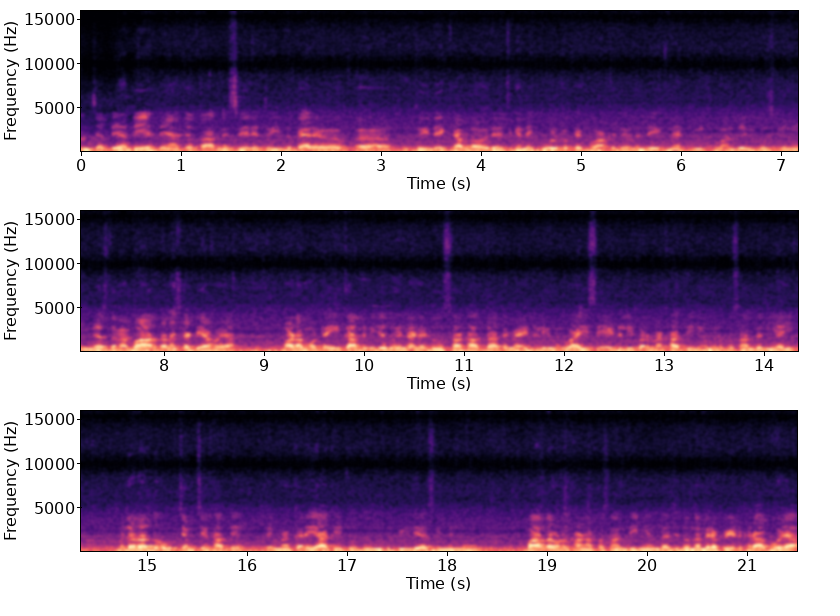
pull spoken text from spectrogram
ਹੁਣ ਚੱਲਦੇ ਆ ਦੇਖਦੇ ਆ ਜਤਾਰ ਨੇ ਸਵੇਰੇ ਤੁਸੀਂ ਦੁਪਹਿਰ ਤੁਸੀਂ ਦੇਖਿਆ ਵਲੌਗ ਦੇ ਵਿੱਚ ਕਹਿੰਦੇ ਗੋਲ ਗੱਪੇ ਖਵਾ ਕੇ ਦੇ ਉਹਨੇ ਦੇਖਣਾ ਕੀ ਖਵਾਉਂਦੇ ਵੀ ਕੁਝ ਕਿ ਨਹੀਂ। ਵੈਸੇ ਤਾਂ ਮੈਂ ਬਾਹਰ ਦਾ ਨਾ ਛੱਡਿਆ ਹੋਇਆ। ਮਾੜਾ ਮੋਟਾ ਹੀ ਕੱਲ ਵੀ ਜਦੋਂ ਇਹਨਾਂ ਨੇ ਡੋਸਾ ਖਾਦਾ ਤੇ ਮੈਂ ਇਡਲੀ ਮੰਗਵਾਈ ਸੀ ਇਡਲੀ ਪਰ ਮੈਂ ਖਾਧੀ ਨਹੀਂ ਉਹ ਮੈਨੂੰ ਪਸੰਦ ਨਹੀਂ ਆਈ। ਮੈਨੂੰ ਲੱਗਾ ਦੋ ਚਮਚੇ ਖਾਦੇ ਤੇ ਮੈਂ ਘਰੇ ਆ ਕੇ ਦੁੱਧ ਦੁੱਧ ਪੀ ਲਿਆ ਸੀ ਮੈਨੂੰ ਬਾਹਰ ਦਾ ਹੁਣ ਖਾਣਾ ਪਸੰਦ ਹੀ ਨਹੀਂ ਹੁੰਦਾ ਜਦੋਂ ਦਾ ਮੇਰਾ ਪੇਟ ਖਰਾਬ ਹੋਇਆ।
